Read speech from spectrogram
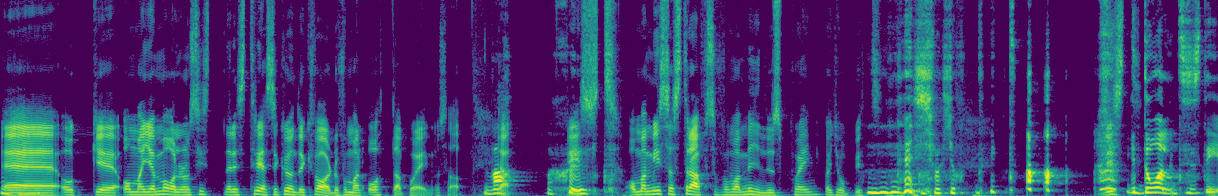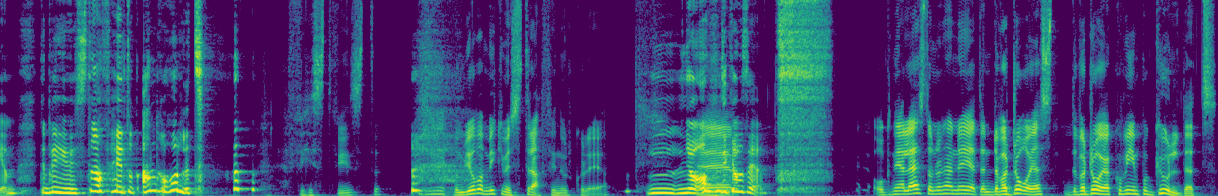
Eh, och eh, om man gör mål de sista, när det är tre sekunder kvar, då får man åtta poäng och så här. Va? Ja, Vad sjukt. Om man missar straff så får man minuspoäng, vad jobbigt. Nej, vad jobbigt. Visst, Vilket dåligt system. Det blir ju straff helt åt andra hållet. visst, visst. De jobbar mycket med straff i Nordkorea. Mm, ja, Eh. det kan man säga. Och när jag läste om den här nyheten, det var då jag, det var då jag kom in på guldet.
